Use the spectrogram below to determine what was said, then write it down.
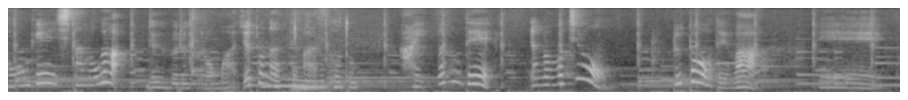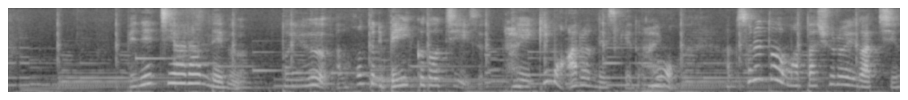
表現したのがドゥーブルフロマージュとなってますなる。ほど。はい、なのであのもちろんルタオでは、えーベネチアランデブというあの本当にベイクドチーズ、はいケーキもあるんですけども、あのそれとはまた種類が違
